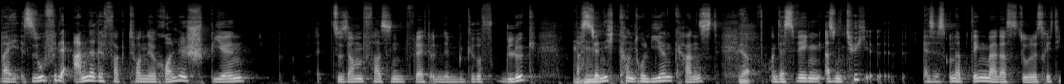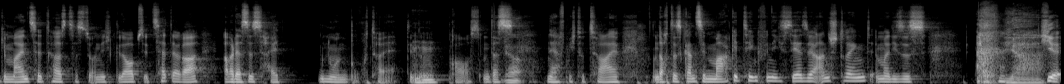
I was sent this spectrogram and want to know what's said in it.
weil so viele andere Faktoren eine Rolle spielen, zusammenfassend vielleicht unter dem Begriff Glück, was du ja nicht kontrollieren kannst. Mhm. Ja. Und deswegen, also natürlich, es ist unabdingbar, dass du das richtige Mindset hast, dass du an dich glaubst, etc. Aber das ist halt nur ein Bruchteil, den du brauchst. Und das Mhm. Ja. nervt mich total. Und auch das ganze Marketing finde ich sehr, sehr anstrengend. Immer dieses, Ja. hier,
